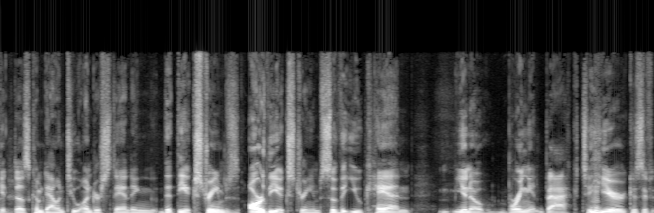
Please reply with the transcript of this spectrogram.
think it does come down to understanding that the extremes are the extremes so that you can you know bring it back to Mm-hmm. here because if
